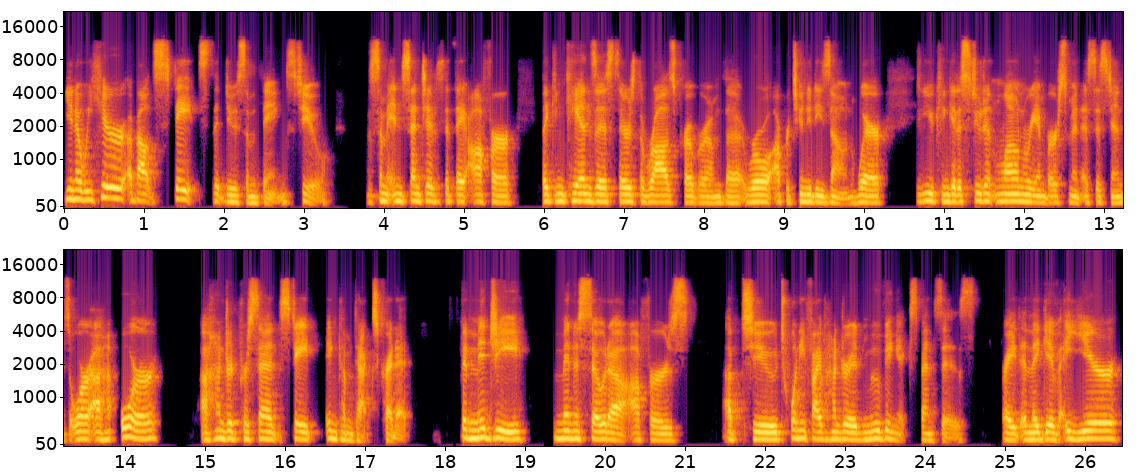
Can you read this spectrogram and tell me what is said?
you know we hear about states that do some things too some incentives that they offer like in kansas there's the ROZ program the rural opportunity zone where you can get a student loan reimbursement assistance or a, or 100% state income tax credit. Bemidji, Minnesota offers up to 2,500 moving expenses, right? And they give a year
